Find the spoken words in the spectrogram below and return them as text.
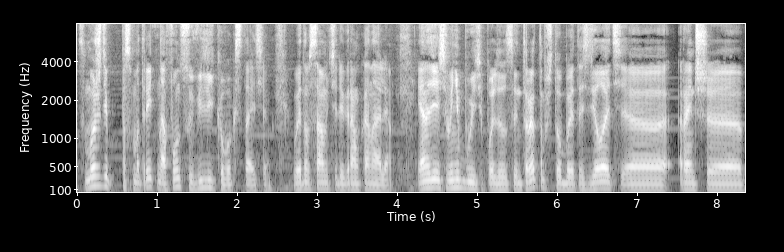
Сможете посмотреть на Афонсу Великого, кстати, в этом самом телеграм-канале. Я надеюсь, вы не будете пользоваться интернетом, чтобы это сделать э, раньше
